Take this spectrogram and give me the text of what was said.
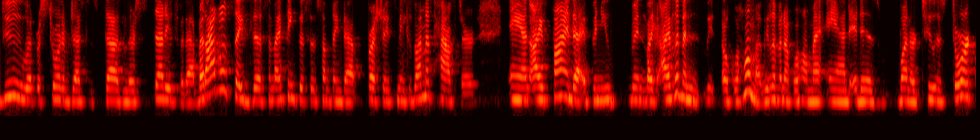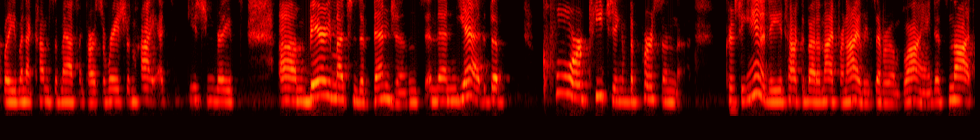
do what restorative justice does. And there's studies for that. But I will say this, and I think this is something that frustrates me because I'm a pastor. And I find that when you, when like I live in Oklahoma, we live in Oklahoma, and it is one or two historically when it comes to mass incarceration, high execution rates, um, very much into vengeance. And then yet the core teaching of the person Christianity talked about an eye for an eye leaves everyone blind. It's not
